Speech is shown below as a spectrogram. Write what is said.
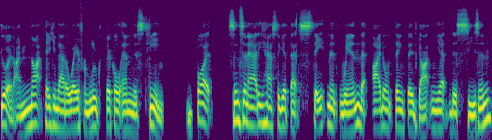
good. I'm not taking that away from Luke Fickell and this team, but Cincinnati has to get that statement win that I don't think they've gotten yet this season.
